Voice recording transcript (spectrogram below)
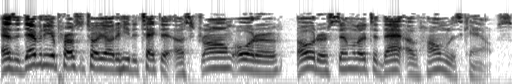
as the deputy approached the toyota he detected a strong odor odor similar to that of homeless camps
